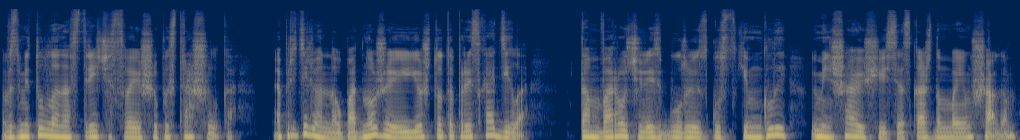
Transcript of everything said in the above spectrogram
взметнула навстречу свои шипы страшилка. Определенно у подножия ее что-то происходило. Там ворочались бурые сгустки мглы, уменьшающиеся с каждым моим шагом.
